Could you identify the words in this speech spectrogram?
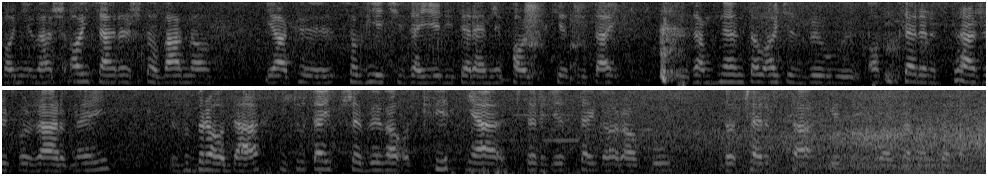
ponieważ ojca aresztowano, jak y, Sowieci zajęli tereny polskie tutaj, zamknięto. Ojciec był oficerem straży pożarnej w Brodach i tutaj przebywał od kwietnia 40 roku do czerwca, kiedy było zamordowane.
